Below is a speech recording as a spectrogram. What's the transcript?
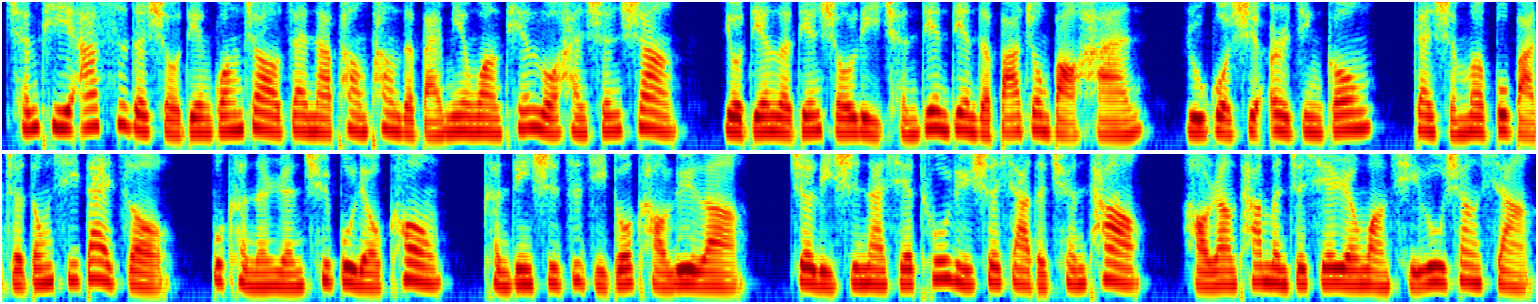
陈皮阿四的手电光照在那胖胖的白面望天罗汉身上。又掂了掂手里沉甸甸的八重宝函。如果是二进宫，干什么不把这东西带走？不可能人去不留空，肯定是自己多考虑了。这里是那些秃驴设下的圈套，好让他们这些人往歧路上想。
